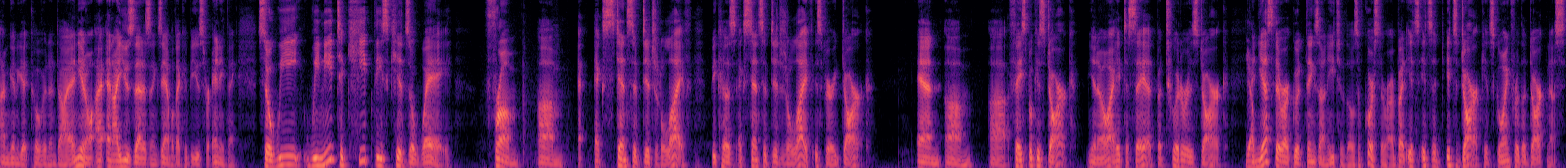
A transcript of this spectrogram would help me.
I'm going to get COVID and die. And you know, I, and I use that as an example that could be used for anything. So we we need to keep these kids away from um, extensive digital life because extensive digital life is very dark, and um, uh, Facebook is dark. You know, I hate to say it, but Twitter is dark. Yep. And yes, there are good things on each of those. Of course, there are, but it's it's a, it's dark. It's going for the darkness,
